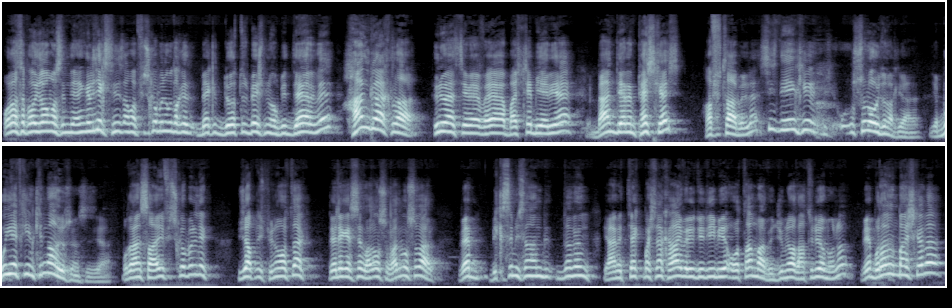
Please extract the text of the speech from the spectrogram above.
Orası proje olmasın diye engelleyeceksiniz ama fiskomunumdaki belki 405 milyon bir değerini hangi akla üniversiteye veya başka bir yere ben derim peşkeş hafif tabirle. Siz deyin ki usuna uydunak yani. Ya bu yetkiyi kimden alıyorsunuz siz ya? Buranın sahibi fiskobirlik. 160 bin ortak. Delegesi var, osu var, osu var. Ve bir kısım insanların yani tek başına karar veriyor dediği bir ortam vardı. Cümle hatırlıyorum onu. Ve buranın başkanı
